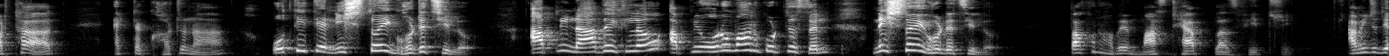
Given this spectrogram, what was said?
অর্থাৎ একটা ঘটনা অতীতে নিশ্চয়ই ঘটেছিল। আপনি না দেখলেও আপনি অনুমান করতেছেন নিশ্চয়ই ঘটেছিল। তখন হবে must have plus V three আমি যদি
